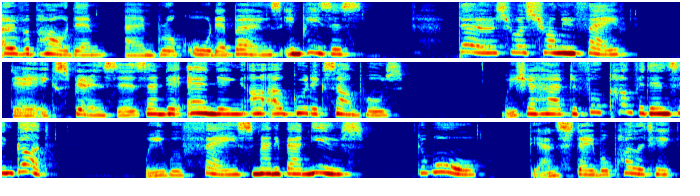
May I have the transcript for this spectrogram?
overpowered them and broke all their bones in pieces. Those who are strong in faith their experiences and their ending are our good examples. We shall have the full confidence in God. We will face many bad news, the war, the unstable politics,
